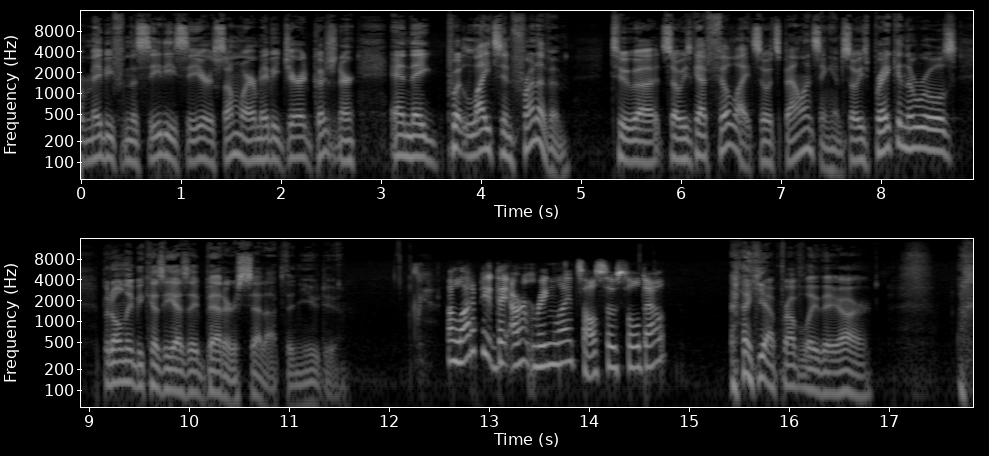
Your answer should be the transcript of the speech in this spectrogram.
or maybe from the CDC or somewhere, maybe Jared Kushner, and they put lights in front of him to uh, so he's got fill lights, so it's balancing him. So he's breaking the rules, but only because he has a better setup than you do. A lot of people, they aren't ring lights also sold out. yeah, probably they are.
